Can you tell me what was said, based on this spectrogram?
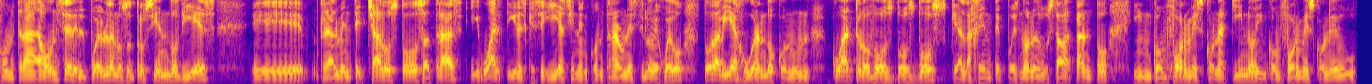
contra 11 del Puebla, nosotros siendo 10, eh, realmente echados todos atrás. Igual, Tigres que seguía sin encontrar un estilo de juego, todavía jugando con un 4-2-2-2 que a la gente pues no nos gustaba tanto, inconformes con Aquino, inconformes con Edu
